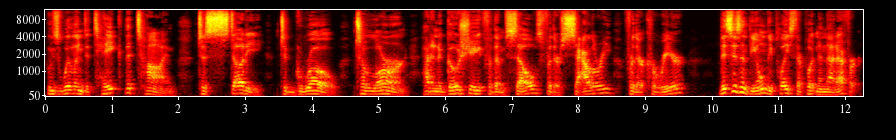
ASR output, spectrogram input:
who's willing to take the time to study, to grow, to learn how to negotiate for themselves, for their salary, for their career, this isn't the only place they're putting in that effort.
